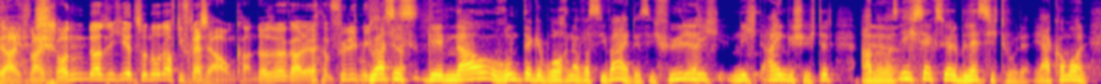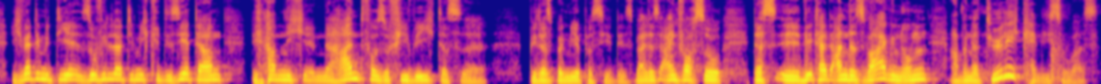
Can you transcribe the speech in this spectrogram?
Ja, ich weiß schon, dass ich hier zur Not auf die Fresse hauen kann. Das fühle ich mich Du sicher. hast es genau runtergebrochen, auf was die Wahrheit ist. Ich fühle yeah. mich nicht eingeschüchtert, aber yeah. was ich sexuell belästigt wurde. Ja, come on. Ich wette mit dir, so viele Leute, die mich kritisiert haben, die haben nicht eine Hand vor so viel wie ich, das, äh, wie das bei mir passiert ist. Weil das einfach so, das äh, wird halt anders wahrgenommen. Aber natürlich kenne ich sowas.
